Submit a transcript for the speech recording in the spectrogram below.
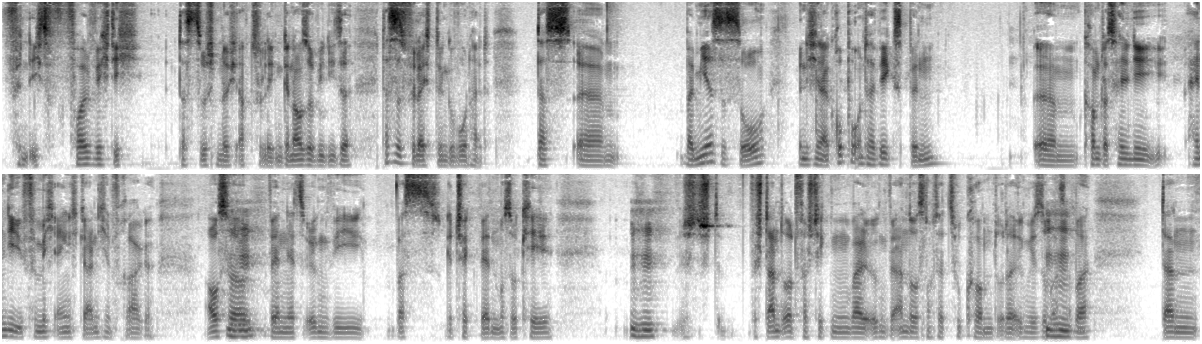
finde ich es voll wichtig, das zwischendurch abzulegen. Genauso wie diese, das ist vielleicht eine Gewohnheit. Das, ähm, bei mir ist es so, wenn ich in einer Gruppe unterwegs bin, ähm, kommt das Handy, Handy für mich eigentlich gar nicht in Frage. Außer wenn jetzt irgendwie was gecheckt werden muss, okay, St- Standort verschicken, weil irgendwer anderes noch dazukommt oder irgendwie sowas. Aber dann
